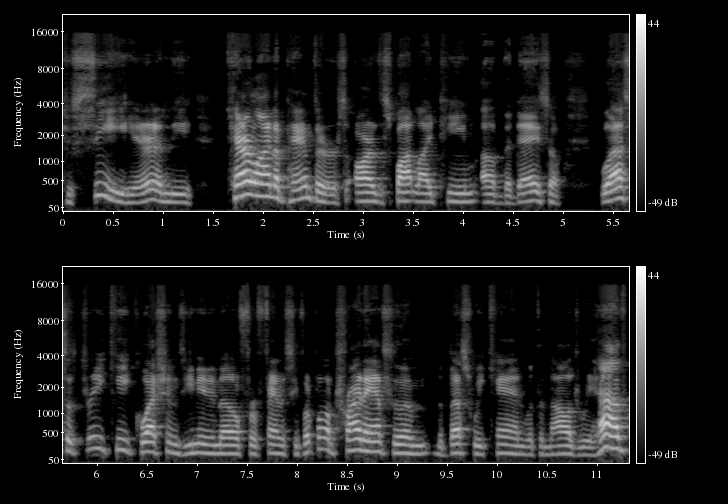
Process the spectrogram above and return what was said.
to C here, and the Carolina Panthers are the spotlight team of the day. So We'll ask the three key questions you need to know for fantasy football and try to answer them the best we can with the knowledge we have,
